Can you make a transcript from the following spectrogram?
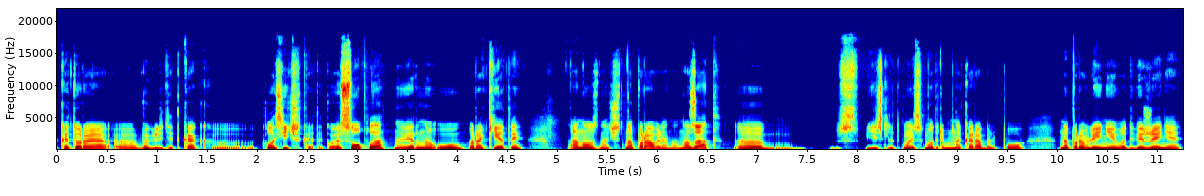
которое э, выглядит как э, классическое такое сопло, наверное, у ракеты. Оно, значит, направлено назад, э, если мы смотрим на корабль по направлению его движения,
